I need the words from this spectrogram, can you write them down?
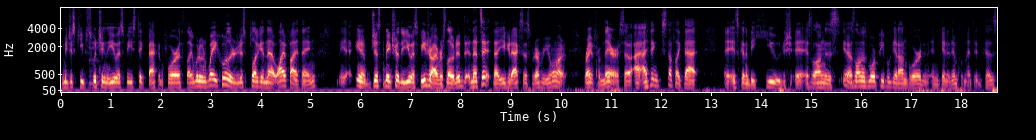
Let me just keep hmm. switching the USB stick back and forth. Like, it would have been way cooler to just plug in that Wi Fi thing. You know, just make sure the USB driver's loaded, and that's it. Now you could access whatever you want right from there. So I, I think stuff like that is going to be huge as long as you know as long as more people get on board and, and get it implemented because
